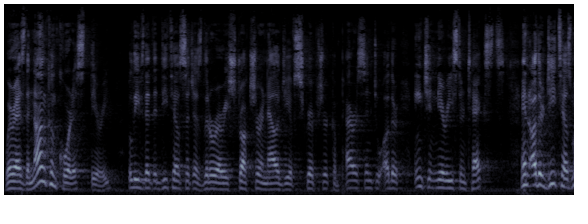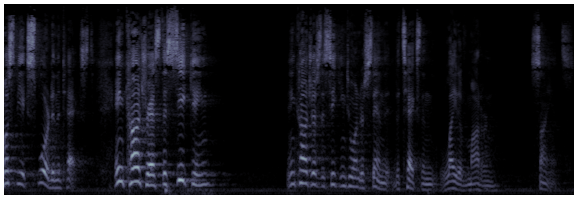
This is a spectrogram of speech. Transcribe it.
Whereas the non-concordist theory believes that the details such as literary structure, analogy of scripture, comparison to other ancient Near Eastern texts, and other details must be explored in the text. In contrast, the seeking in contrast to seeking to understand the text in light of modern science.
